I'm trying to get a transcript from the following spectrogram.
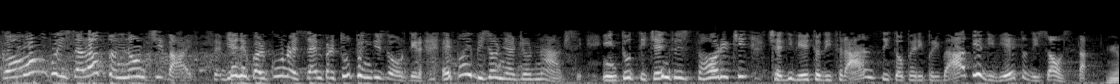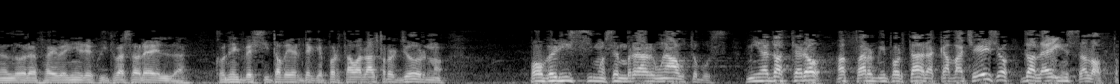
Comunque in salotto non ci vai. Se viene qualcuno è sempre tutto in disordine. E poi bisogna aggiornarsi. In tutti i centri storici c'è divieto di transito per i privati e divieto di sosta. E allora fai venire qui tua sorella, con il vestito verde che portava l'altro giorno. Può benissimo sembrare un autobus. Mi adatterò a farmi portare a Cavaceso da lei in salotto.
